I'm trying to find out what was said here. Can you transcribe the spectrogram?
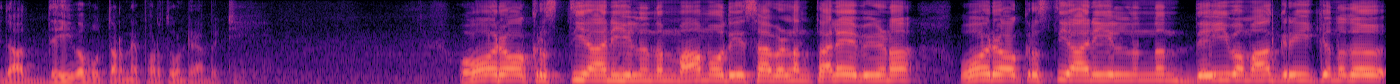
ഇതാ ദൈവപുത്രനെ പുറത്തു കൊണ്ടുവരാൻ പറ്റി. ഓരോ ക്രിസ്ത്യാനിയിൽ നിന്നും മാമോദീസ വെള്ളം തലേ വീണ് ഓരോ ക്രിസ്ത്യാനിയിൽ നിന്നും ദൈവം ആഗ്രഹിക്കുന്നത്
